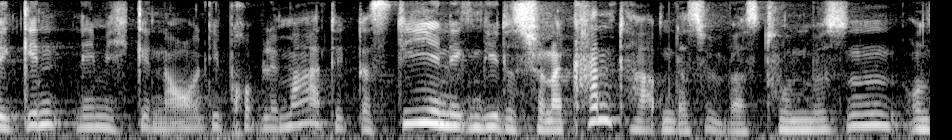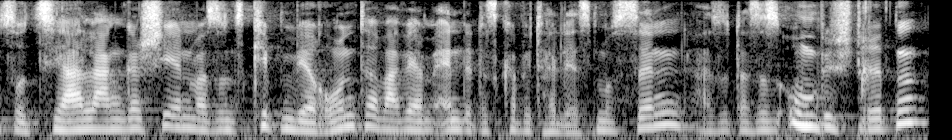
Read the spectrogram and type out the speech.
beginnt nämlich genau die Problematik, dass diejenigen, die das schon erkannt haben, dass wir was tun müssen, uns sozial engagieren, weil sonst kippen wir runter, weil wir am Ende des Kapitalismus sind, also das ist unbestritten,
